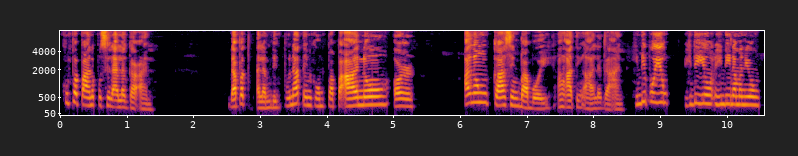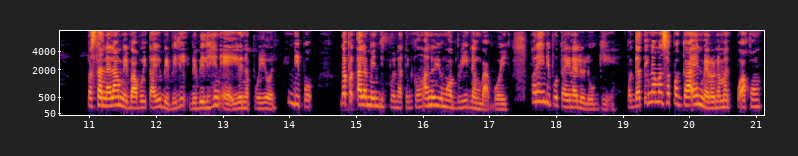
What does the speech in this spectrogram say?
kung paano po sila alagaan. Dapat alam din po natin kung paano or anong klaseng baboy ang ating aalagaan. Hindi po yung hindi yung hindi naman yung basta na lang may baboy tayo bibili, bibilihin eh yun na po yun. Hindi po. Dapat alamin din po natin kung ano yung mga breed ng baboy para hindi po tayo nalulugi. Pagdating naman sa pagkain, meron naman po akong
